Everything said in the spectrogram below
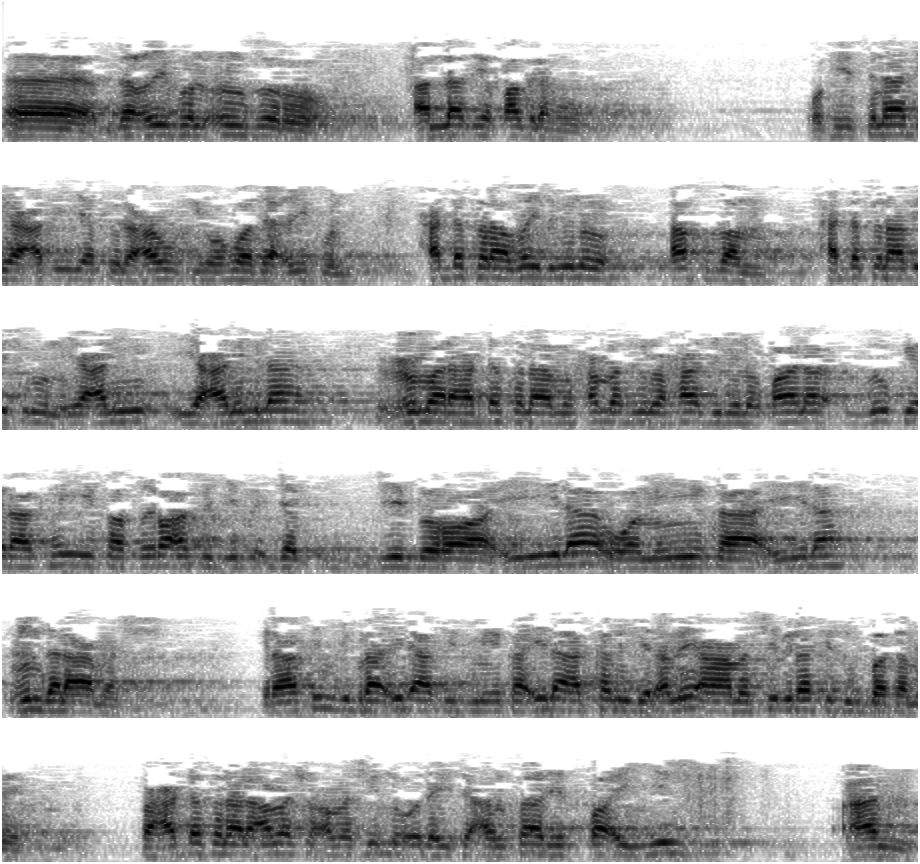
آه ضعيف انظروا الذي قبله وفي سناد عطية العوف وهو ضعيف حدثنا زيد بن أخضم حدثنا بشر يعني يعني من عمر حدثنا محمد بن حازم قال ذكر كيف قراءة جب جب جبرائيل وميكائيل عند الأعمش. قراءة جبرائيل في ميكائيل أكم جرمي أعمش في دبتمي. فحدثنا الأعمش أعمش أديس أنصار الطائي عن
